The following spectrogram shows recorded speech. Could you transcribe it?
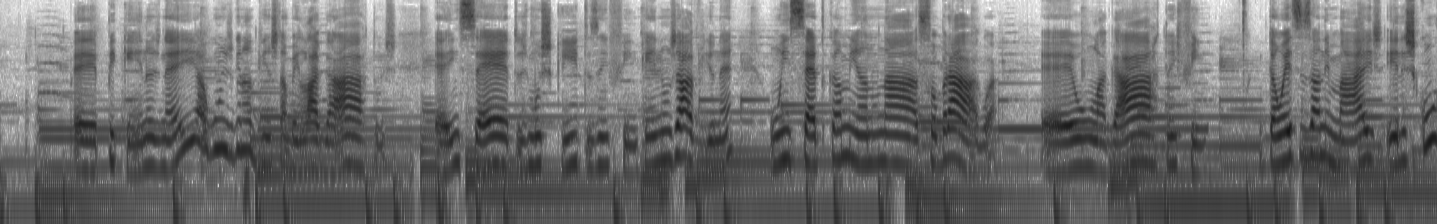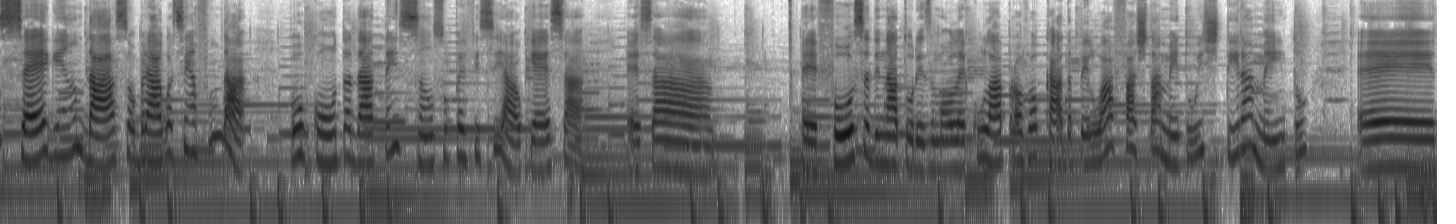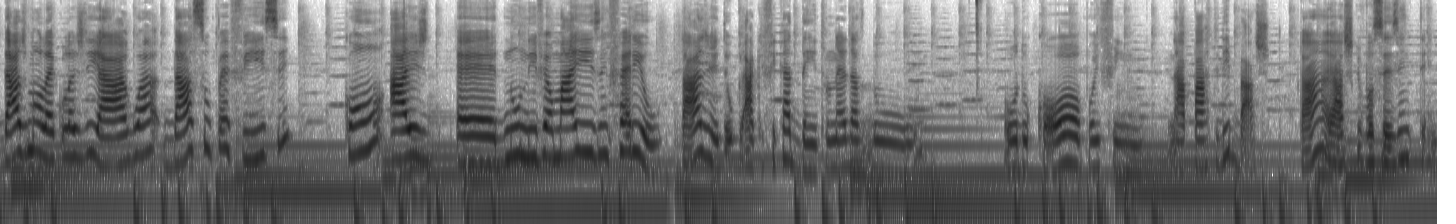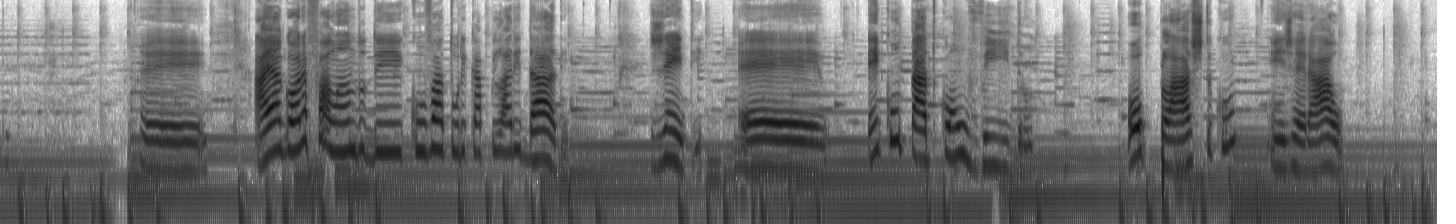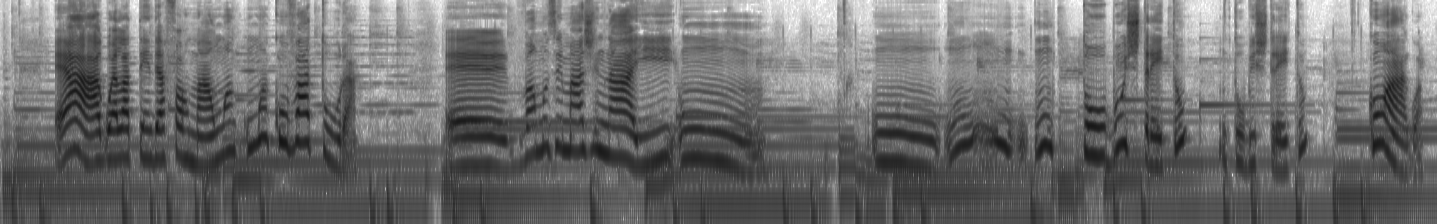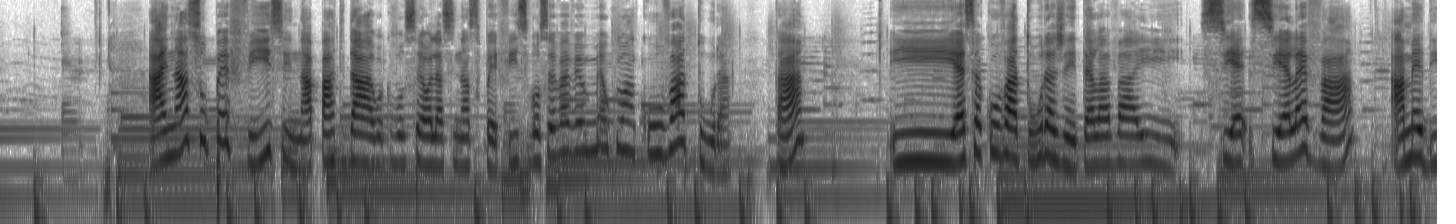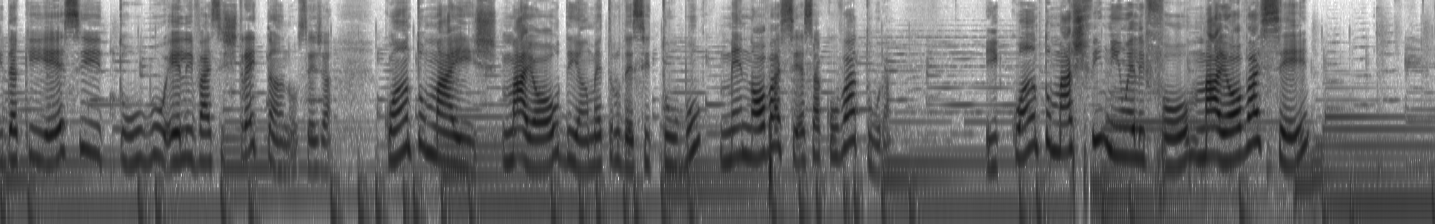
é, pequenos, né? E alguns grandinhos também, lagartos, é, insetos, mosquitos, enfim. Quem não já viu, né? Um inseto caminhando na, sobre a água, é, um lagarto, enfim. Então, esses animais, eles conseguem andar sobre a água sem afundar, por conta da tensão superficial, que é essa, essa é, força de natureza molecular provocada pelo afastamento, o estiramento é, das moléculas de água da superfície com as é, no nível mais inferior, tá, gente? A que fica dentro, né, da, do ou do copo, enfim, na parte de baixo, tá? Eu acho que vocês entendem. É, aí agora falando de curvatura e capilaridade, gente, é, em contato com o vidro ou plástico em geral, é a água ela tende a formar uma, uma curvatura. É, vamos imaginar aí um, um, um, um tubo estreito, um tubo estreito com água. Aí na superfície, na parte da água que você olha assim na superfície, você vai ver meio que uma curvatura, tá? E essa curvatura, gente, ela vai se, se elevar à medida que esse tubo ele vai se estreitando, ou seja, quanto mais maior o diâmetro desse tubo, menor vai ser essa curvatura. E quanto mais fininho ele for, maior vai ser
